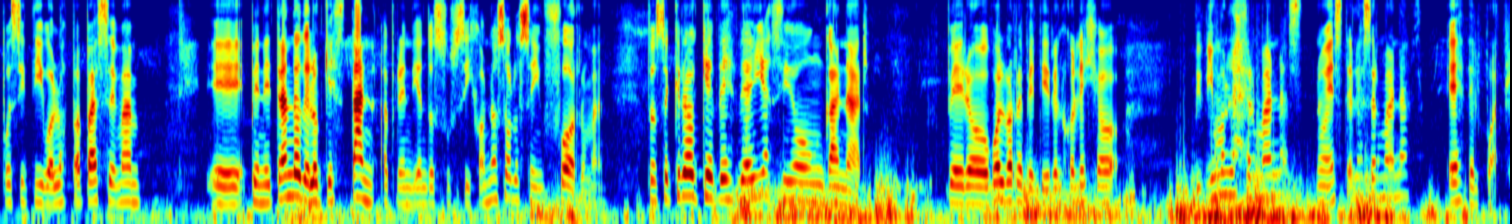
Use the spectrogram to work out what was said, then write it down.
positivo. Los papás se van eh, penetrando de lo que están aprendiendo sus hijos, no solo se informan. Entonces creo que desde ahí ha sido un ganar. Pero vuelvo a repetir, el colegio vivimos las hermanas, no es de las hermanas, es del pueblo.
